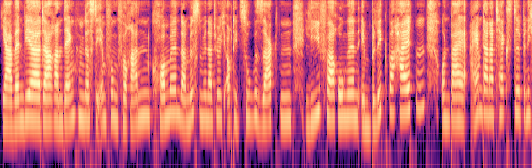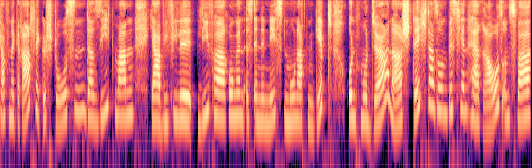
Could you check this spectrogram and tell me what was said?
Ja, wenn wir daran denken, dass die Impfungen vorankommen, dann müssen wir natürlich auch die zugesagten Lieferungen im Blick behalten. Und bei einem deiner Texte bin ich auf eine Grafik gestoßen. Da sieht man, ja, wie viele Lieferungen es in den nächsten Monaten gibt. Und Moderna sticht da so ein bisschen heraus. Und zwar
